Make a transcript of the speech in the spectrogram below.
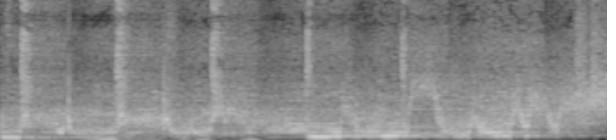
Thank you.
